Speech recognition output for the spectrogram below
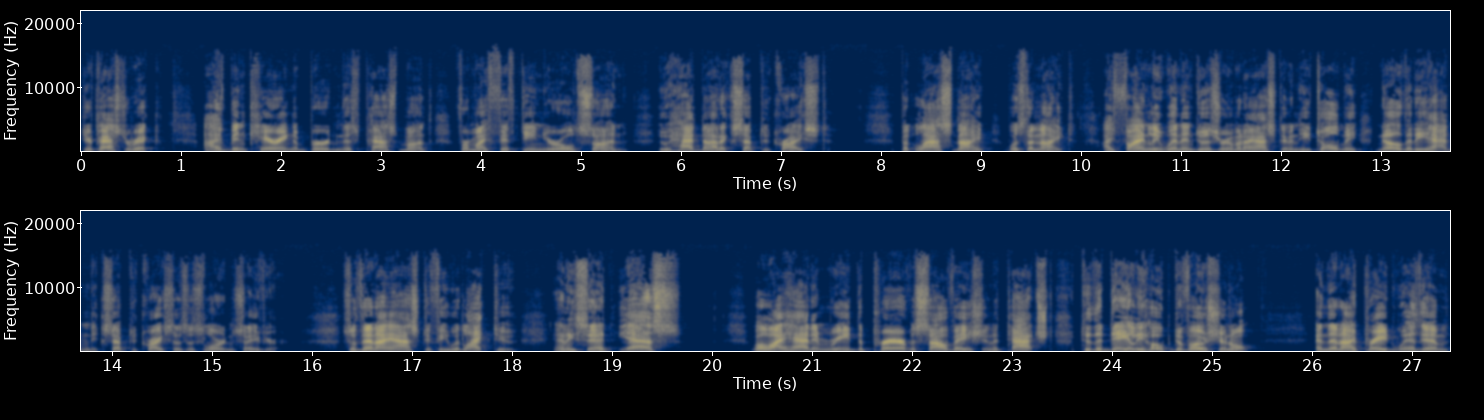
Dear Pastor Rick, I've been carrying a burden this past month for my 15 year old son who had not accepted Christ. But last night was the night. I finally went into his room and I asked him, and he told me no, that he hadn't accepted Christ as his Lord and Savior. So then I asked if he would like to, and he said yes. Well, I had him read the prayer of his salvation attached to the Daily Hope devotional. And then I prayed with him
